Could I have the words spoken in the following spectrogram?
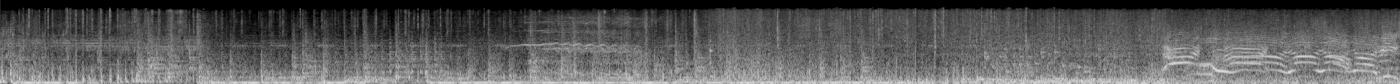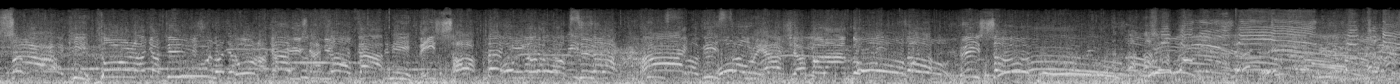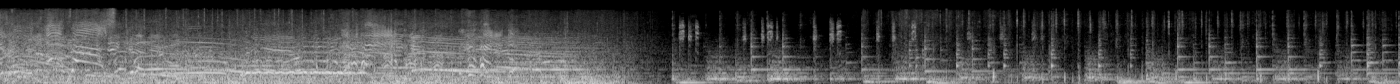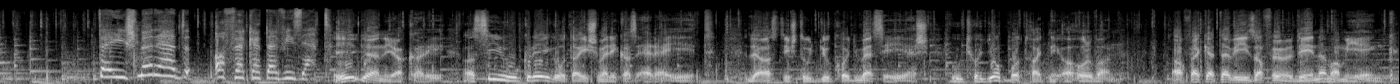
A fekete vizet? Igen, Jakari. A szíúk régóta ismerik az erejét. De azt is tudjuk, hogy veszélyes, úgyhogy jobb ott hagyni, ahol van. A fekete víz a földén, nem a miénk.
